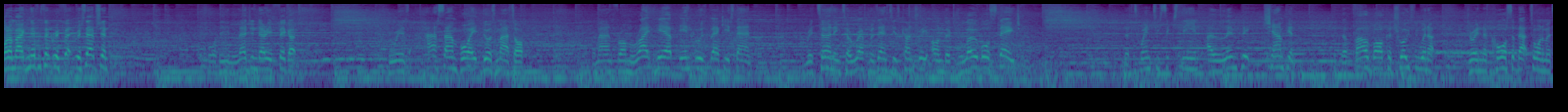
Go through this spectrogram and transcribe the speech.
What a magnificent re reception for the legendary figure who is Hasanboy Dusmatov, the man from right here in Uzbekistan, returning to represent his country on the global stage. The 2016 Olympic champion, the Val Barker Trophy winner during the course of that tournament,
